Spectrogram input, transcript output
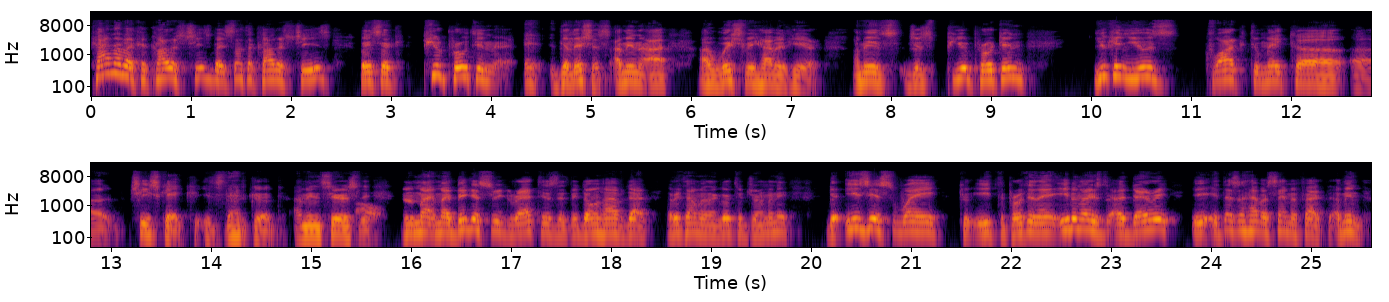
kind of like a cottage cheese, but it's not a cottage cheese, but it's like pure protein, uh, delicious. I mean, I I wish we have it here. I mean, it's just pure protein. You can use quark to make a, a, cheesecake. It's that good. I mean, seriously. Oh. My my biggest regret is that we don't have that. Every time when I go to Germany, the easiest way to eat the protein, even though it's a dairy, it, it, doesn't have the same effect. I mean,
